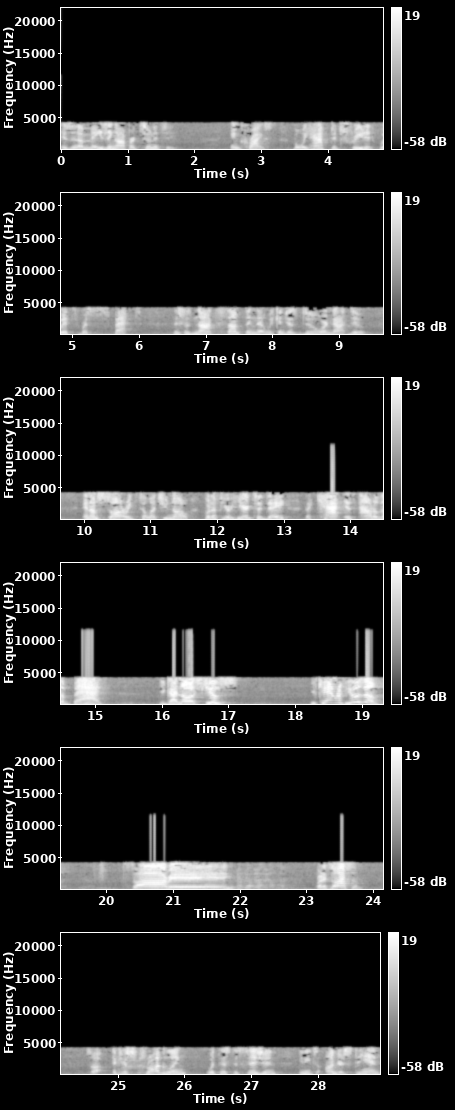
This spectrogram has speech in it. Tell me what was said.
is an amazing opportunity in Christ, but we have to treat it with respect. This is not something that we can just do or not do. And I'm sorry to let you know, but if you're here today, the cat is out of the bag. You got no excuse. You can't refuse them. Sorry. But it's awesome. So if you're struggling with this decision, you need to understand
